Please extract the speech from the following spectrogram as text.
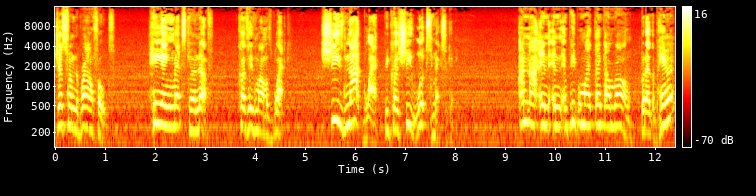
just from the brown folks. He ain't Mexican enough because his mama's black. She's not black because she looks Mexican. I'm not, and, and, and people might think I'm wrong, but as a parent,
